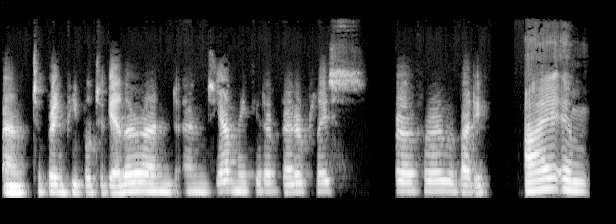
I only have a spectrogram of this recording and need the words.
um, to bring people together and and yeah, make it a better place for, for everybody. I am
